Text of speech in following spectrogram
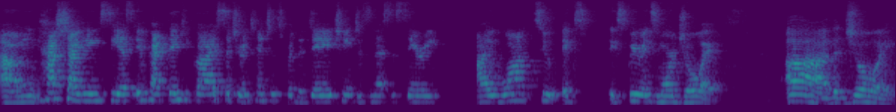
Um, hashtagging CS Impact. Thank you guys. Set your intentions for the day. Change is necessary. I want to ex experience more joy. Ah, the joy.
